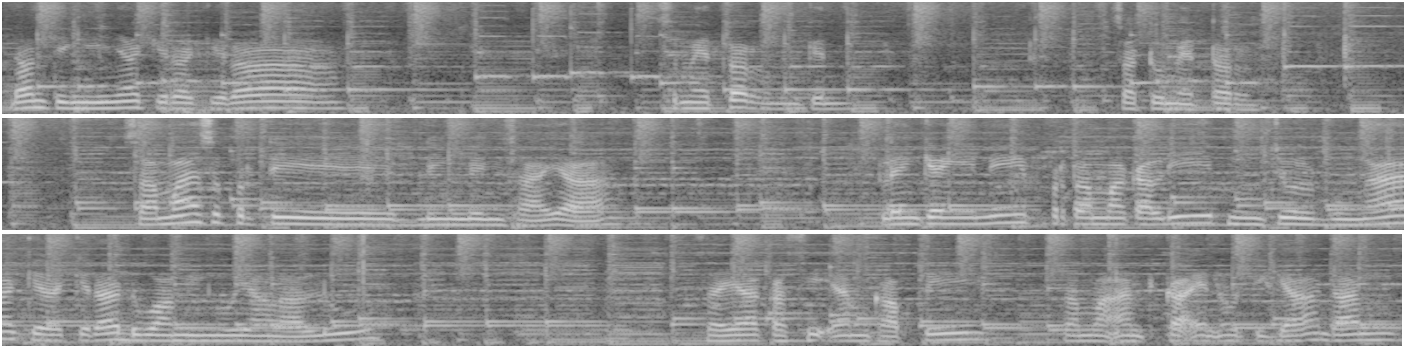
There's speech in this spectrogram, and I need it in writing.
Dan tingginya kira-kira semeter mungkin satu meter sama seperti bling-bling saya kelengkeng ini pertama kali muncul bunga kira-kira dua minggu yang lalu. Saya kasih MKP sama KNO3 dan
